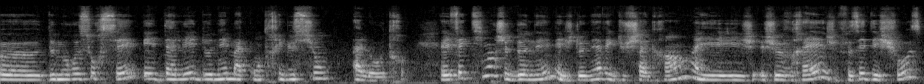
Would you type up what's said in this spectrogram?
euh, de me ressourcer et d'aller donner ma contribution à l'autre. effectivement, je donnais, mais je donnais avec du chagrin et je, je je faisais des choses,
